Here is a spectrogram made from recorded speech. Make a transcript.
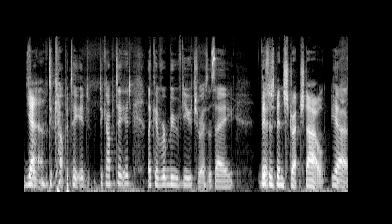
Yeah. decapitated, decapitated, like a removed uterus, and say, This yeah, has she- been stretched out. yeah.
